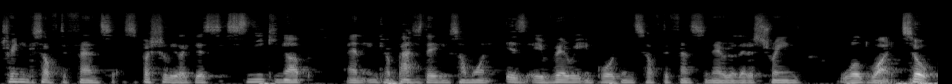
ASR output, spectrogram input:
training self-defense, especially like this, sneaking up and incapacitating someone is a very important self-defense scenario that is trained worldwide. So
